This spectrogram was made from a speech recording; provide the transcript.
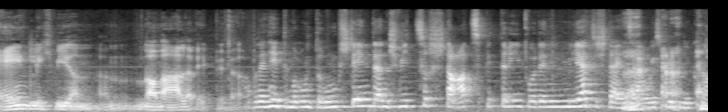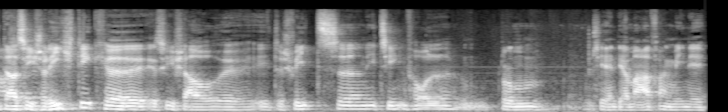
ähnlich wie ein, ein, normaler Wettbewerb. Aber dann hätten wir unter Umständen einen Schweizer Staatsbetrieb, der den Liechtenstein ins Publikum macht. Das ist richtig. Äh, es ist auch äh, in der Schweiz äh, nicht sinnvoll. Darum, Sie haben ja am Anfang meine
